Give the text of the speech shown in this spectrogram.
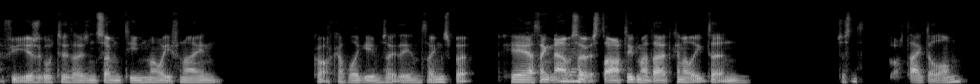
a few years ago, 2017. My wife and I, and got a couple of games out there and things. But yeah, I think that was how it started. My dad kind of liked it and just sort of tagged along.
